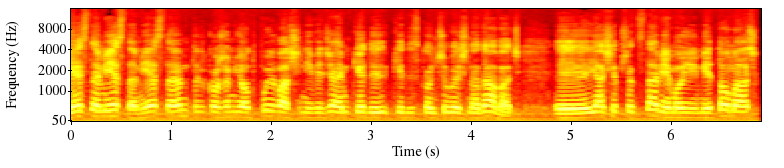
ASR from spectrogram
Jestem, jestem, jestem, tylko że mi odpływasz i nie wiedziałem kiedy, kiedy skończyłeś nadawać. Y, Ja się przedstawię, moje imię Tomasz,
